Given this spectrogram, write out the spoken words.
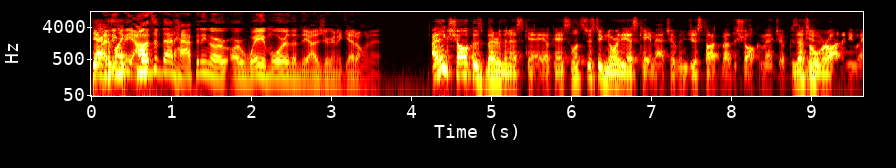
Yeah, I think like, the odds of that happening are, are way more than the odds you're gonna get on it. I think Schalke is better than SK. Okay, so let's just ignore the SK matchup and just talk about the Schalke matchup because that's yeah. what we're on anyway.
